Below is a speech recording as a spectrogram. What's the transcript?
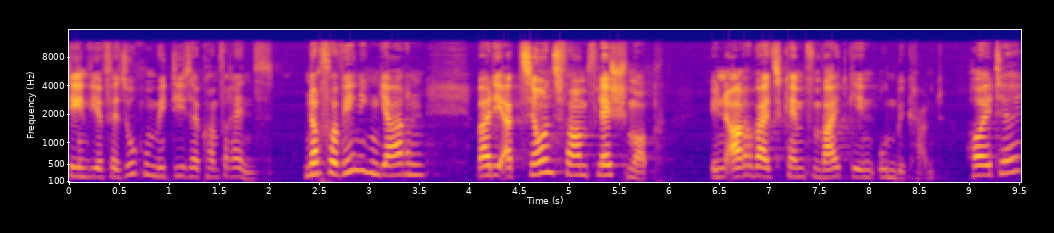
den wir versuchen mit dieser Konferenz. Noch vor wenigen Jahren war die Aktionsform Flashmob in Arbeitskämpfen weitgehend unbekannt. Heute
